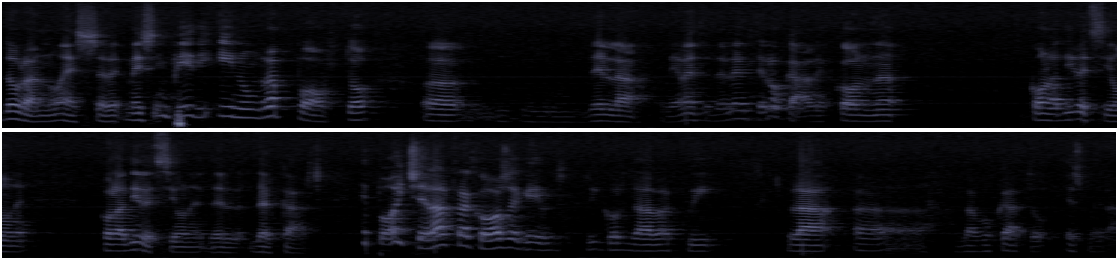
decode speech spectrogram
dovranno essere messi in piedi in un rapporto eh, della, ovviamente dell'ente locale con, con, la direzione, con la direzione del, del carcere. E poi c'è l'altra cosa che ricordava qui la, uh, l'avvocato Esmeralda.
